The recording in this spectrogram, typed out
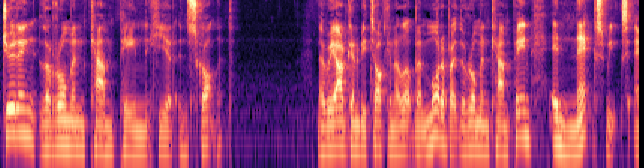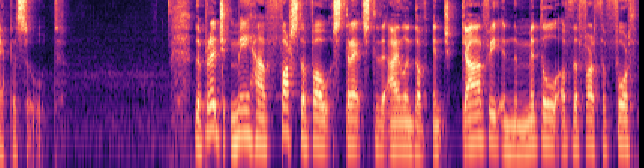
During the Roman campaign here in Scotland. Now, we are going to be talking a little bit more about the Roman campaign in next week's episode. The bridge may have first of all stretched to the island of Inchgarvie in the middle of the Firth of Forth,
